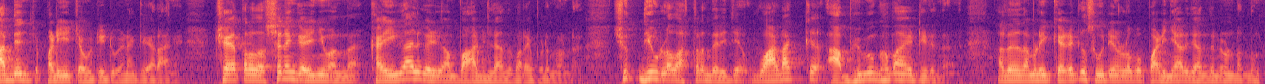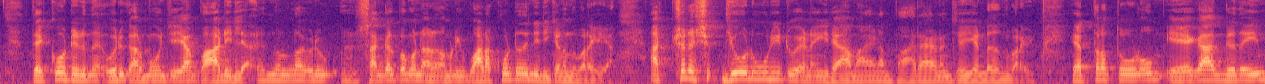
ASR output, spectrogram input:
ആദ്യം പടിയിൽ ചവിട്ടിയിട്ട് വേണം കയറാൻ ക്ഷേത്ര ദർശനം കഴിഞ്ഞ് വന്ന് കൈകാൽ കഴുകാൻ പാടില്ല എന്ന് പറയപ്പെടുന്നുണ്ട്. ശുദ്ധിയുള്ള വസ്ത്രം ധരിച്ച് വടക്ക് അഭിമുഖമായിട്ടിരുന്ന് അത് നമ്മൾ ഈ കിഴക്ക് സൂര്യനുള്ളപ്പോൾ പടിഞ്ഞാറ് ചന്ദ്രനുണ്ടെന്നും തെക്കോട്ടിരുന്ന് ഒരു കർമ്മവും ചെയ്യാൻ പാടില്ല എന്നുള്ള ഒരു സങ്കല്പം കൊണ്ടാണ് നമ്മൾ ഈ വടക്കോട്ട് തന്നെ ഇരിക്കണം എന്ന് പറയുക. അക്ഷരശുദ്ധിയോടുകൂടിയിട്ട് വേണം ഈ രാമായണം പാരായണം ചെയ്യേണ്ടതെന്ന് പറയും. എത്രത്തോളവും ഏകാഗ്രതയും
